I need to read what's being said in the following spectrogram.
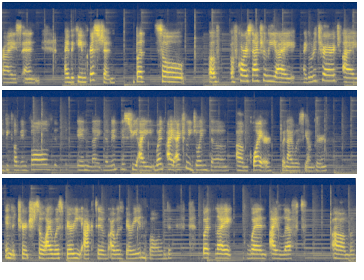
Christ and I became Christian. But so of of course naturally I I go to church, I become involved in like the ministry. I went I actually joined the um, choir when I was younger in the church so i was very active i was very involved but like when i left um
